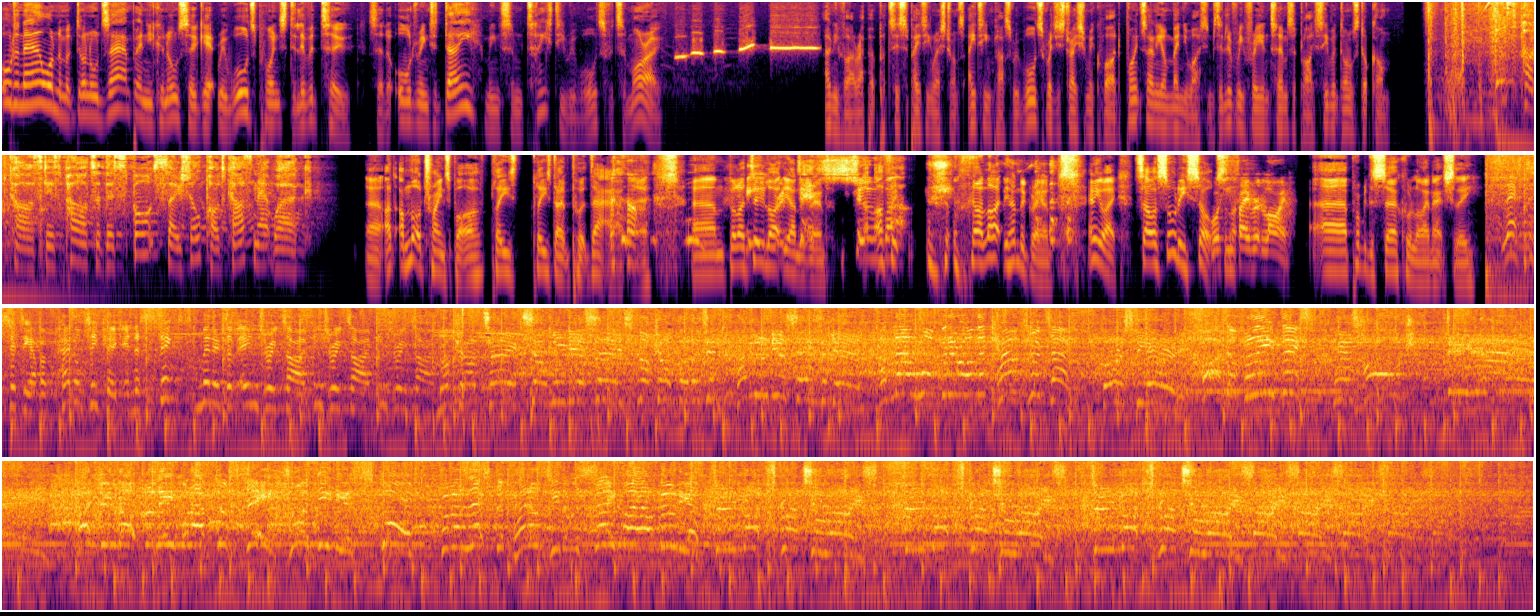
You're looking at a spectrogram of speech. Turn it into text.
Order now on the McDonald's app, and you can also get rewards points delivered too. So that ordering today means some tasty rewards for tomorrow. Only via app at participating restaurants. 18 plus. Rewards registration required. Points only on menu items. Delivery free and terms apply. See mcdonalds.com. This podcast is part of the Sports Social Podcast Network. Uh, I, I'm not a train spotter. Please, please don't put that out there. Um, but I do like the underground. protests I, think, I like the underground. Anyway, so I saw these socks. What's your favourite line? Uh, probably the circle line, actually. Leicester City have a penalty kick in the sixth minute of injury time. Injury time. Injury time. Knockaert takes, Almunia saves, Knockaert follows in, Almunia saves again. And now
